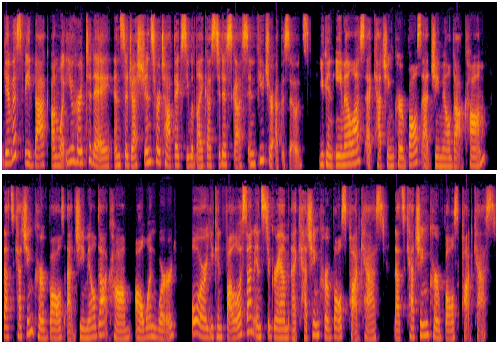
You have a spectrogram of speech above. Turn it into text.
Give us feedback on what you heard today and suggestions for topics you would like us to discuss in future episodes. You can email us at catchingcurveballs at gmail.com. That's catchingcurveballs at gmail.com, all one word. Or you can follow us on Instagram at Catching Curveballs Podcast. That's Catching Curveballs Podcast.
